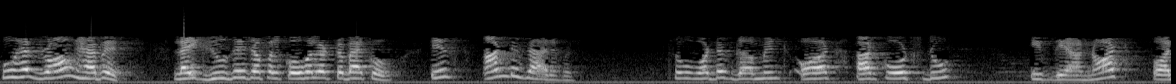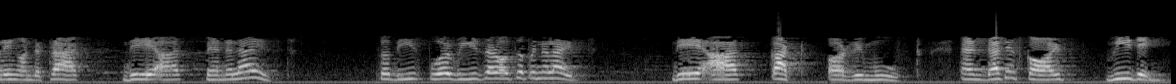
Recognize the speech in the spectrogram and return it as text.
who has wrong habits like usage of alcohol or tobacco is undesirable. So what does government or our courts do? If they are not falling on the track, they are penalized. So these poor weeds are also penalized. They are cut or removed and that is called weeding.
